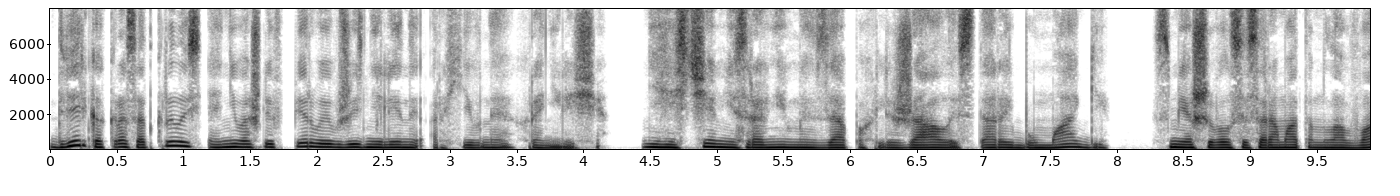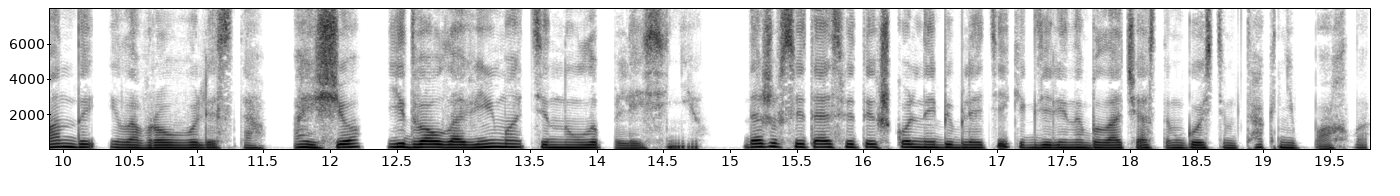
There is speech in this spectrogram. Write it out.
Дверь как раз открылась, и они вошли в первое в жизни Лины архивное хранилище. Ни с чем не сравнимый запах лежалой старой бумаги смешивался с ароматом лаванды и лаврового листа. А еще едва уловимо тянуло плесенью. Даже в святая святых школьной библиотеке, где Лина была частым гостем, так не пахло.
